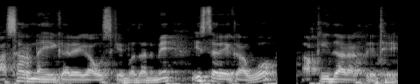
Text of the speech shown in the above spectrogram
असर नहीं करेगा उसके बदन में। इस तरह का वो अकीदा रखते थे।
